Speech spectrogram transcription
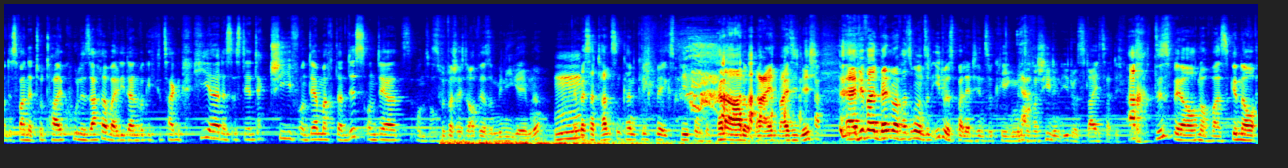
Und das war eine total coole Sache, weil die dann wirklich gezeigt haben, hier, das ist der Deck Chief und der macht dann das und der und so. Das wird wahrscheinlich auch wieder so ein Minigame, ne? Mhm. Wer besser tanzen kann, kriegt mehr XP-Punkte. Keine Ahnung, nein, weiß ich nicht. Äh, wir werden mal versuchen, so ein Idris-Ballett hinzukriegen mit Ja. so verschiedenen Idris gleichzeitig. Ach, das wäre auch noch was, genau.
